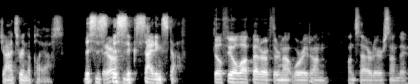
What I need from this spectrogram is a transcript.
Giants are in the playoffs. This is this is exciting stuff. They'll feel a lot better if they're not worried on on Saturday or Sunday.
